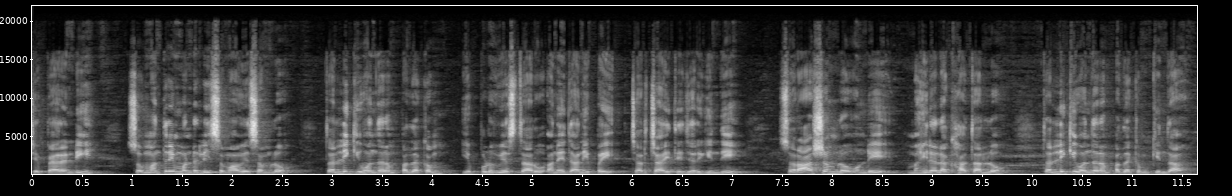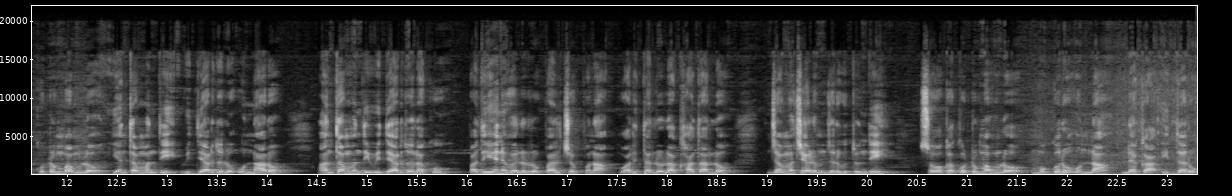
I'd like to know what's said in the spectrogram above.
చెప్పారండి. సో మంత్రి మండలి సమావేశంలో తల్లికి వందనం పథకం ఎప్పుడు వేస్తారు అనే దానిపై చర్చ అయితే జరిగింది. సో రాష్ట్రంలో ఉండే మహిళల ఖాతాల్లో తల్లికి వందనం పథకం కింద కుటుంబంలో ఎంతమంది విద్యార్థులు ఉన్నారో అంతమంది విద్యార్థులకు పదిహేను వేల రూపాయల చొప్పున వారి తల్లుల ఖాతాల్లో జమ చేయడం జరుగుతుంది. సో ఒక కుటుంబంలో ముగ్గురు ఉన్నా లేక ఇద్దరు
